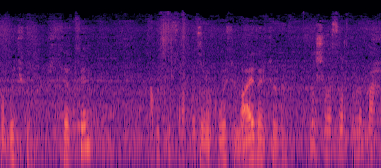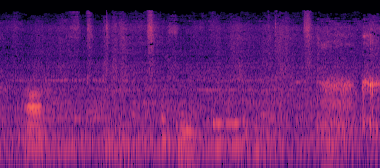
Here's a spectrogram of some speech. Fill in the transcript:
обычный 67, Обычно 48. 48. А это что за? Высшего сорта мука. А. Так.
